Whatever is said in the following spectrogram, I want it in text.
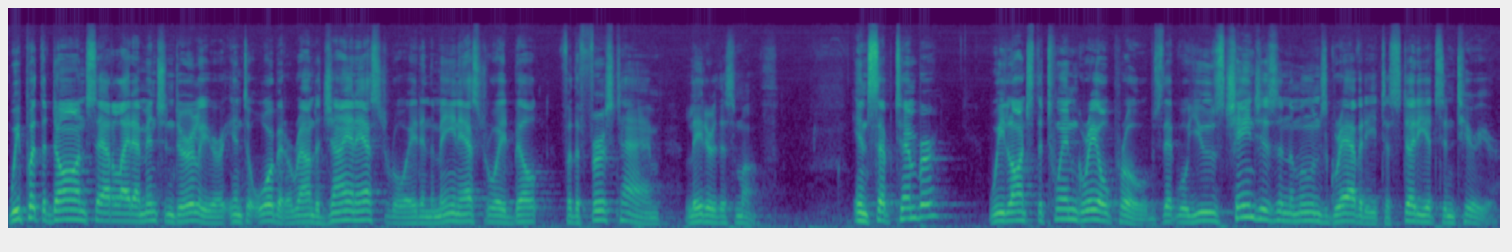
We put the Dawn satellite I mentioned earlier into orbit around a giant asteroid in the main asteroid belt for the first time later this month. In September, we launched the twin Grail probes that will use changes in the moon's gravity to study its interior.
